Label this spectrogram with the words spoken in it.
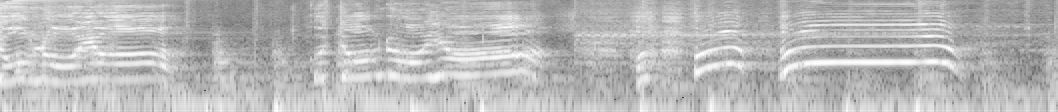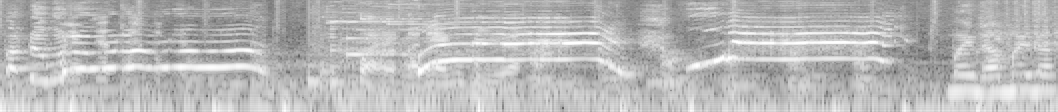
จูบหนูอยู่กูจูบหนูอยู่แป๊บนึงแป๊บนึงแป๊บนึงแป๊บนึงปล่อยเขาแดงผีไป ไม่นะไม่นะ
